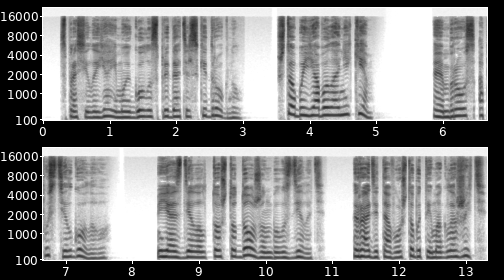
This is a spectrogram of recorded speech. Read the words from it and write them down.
— спросила я, и мой голос предательски дрогнул. «Чтобы я была никем». Эмброуз опустил голову. «Я сделал то, что должен был сделать, ради того, чтобы ты могла жить».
